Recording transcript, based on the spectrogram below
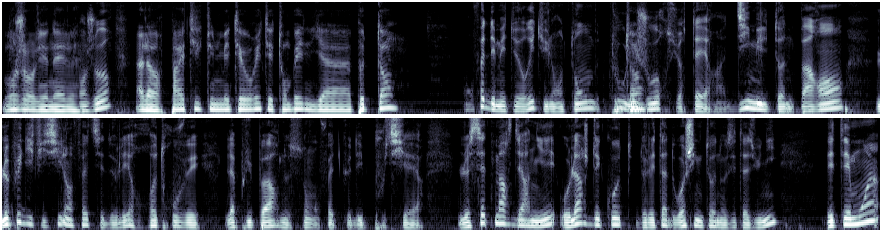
Bonjour Lionel. Bonjour. Alors, paraît-il qu'une météorite est tombée il y a peu de temps? En fait, des météorites, il en tombe tous les jours sur Terre. 10 hein. 000 tonnes par an. Le plus difficile, en fait, c'est de les retrouver. La plupart ne sont en fait que des poussières. Le 7 mars dernier, au large des côtes de l'État de Washington aux États-Unis, des témoins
